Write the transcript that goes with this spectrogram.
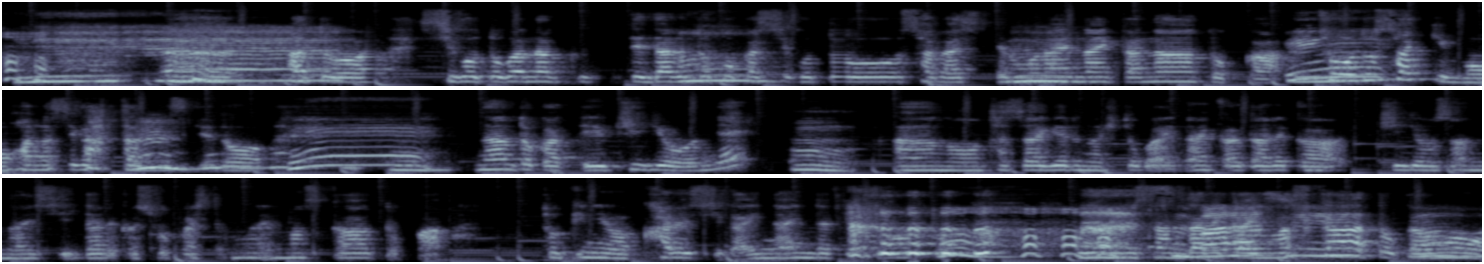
うん。あとは仕事がなくって、誰どこか仕事を探してもらえないかな、とか、うん。ちょうどさっきもお話があったんですけど、へうえ。ん。なんとかっていう企業をね、うん、あの、立ち上げるの人がいないから誰か企業さんないし、誰か紹介してもらえますか？とか、時には彼氏がいないんだけど、お嫁さん誰かいますか？とかも、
